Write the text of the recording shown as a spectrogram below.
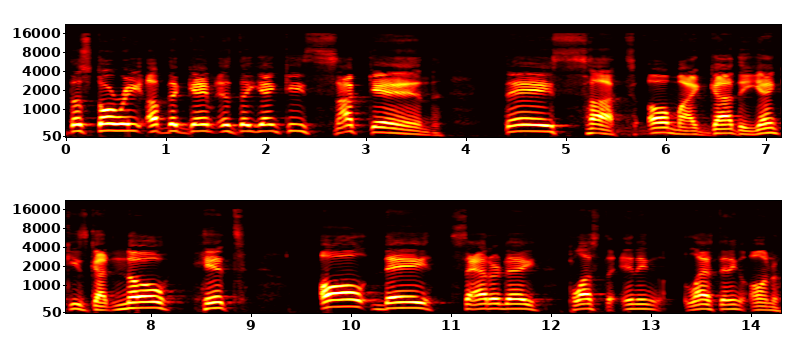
the story of the game is the Yankees sucking. They sucked. Oh my God, the Yankees got no hit all day Saturday, plus the inning, last inning on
